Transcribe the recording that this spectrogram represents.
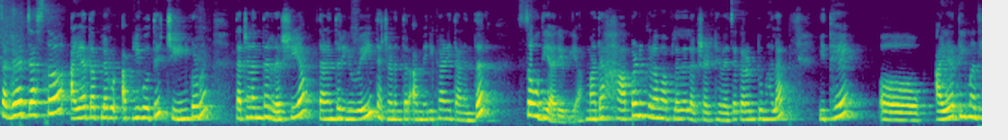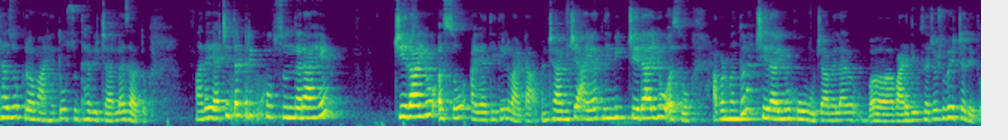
सगळ्यात जास्त आयात आपल्याकडून आपली होते चीनकडून. त्याच्यानंतर रशिया त्यानंतर यू ए ई त्याच्यानंतर अमेरिका आणि त्यानंतर सौदी अरेबिया. मग आता हा पण क्रम आपल्याला लक्षात ठेवायचा कारण तुम्हाला इथे आयातीमधला जो क्रम आहे तो सुद्धा विचारला जातो. आता याची तर ट्रिक खूप सुंदर आहे. चिरायू असो आयातीतील वाटा. म्हणजे आमची आयात नेहमी चिरायू असो आपण म्हणतो ना चिरायू होऊ ज्या वेळेला वाढदिवसाच्या शुभेच्छा देतो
